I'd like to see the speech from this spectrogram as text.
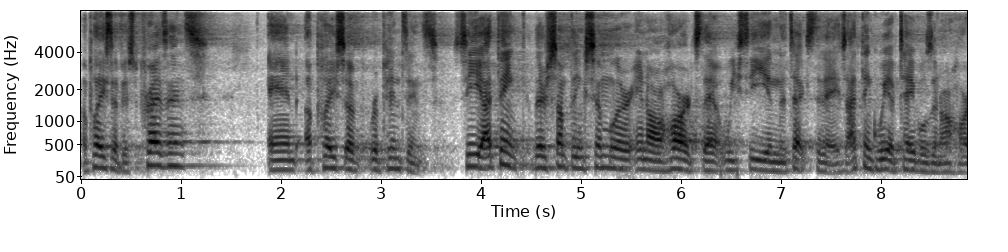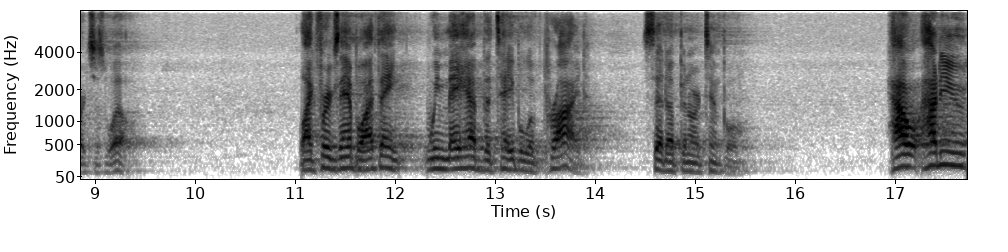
a place of His presence, and a place of repentance. See, I think there's something similar in our hearts that we see in the text today. I think we have tables in our hearts as well. Like, for example, I think we may have the table of pride set up in our temple. How, how do you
